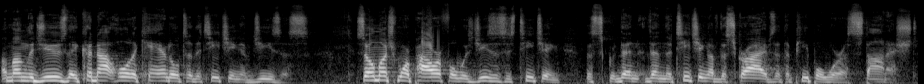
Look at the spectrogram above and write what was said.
among the Jews, they could not hold a candle to the teaching of Jesus. So much more powerful was Jesus' teaching than, than the teaching of the scribes that the people were astonished.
